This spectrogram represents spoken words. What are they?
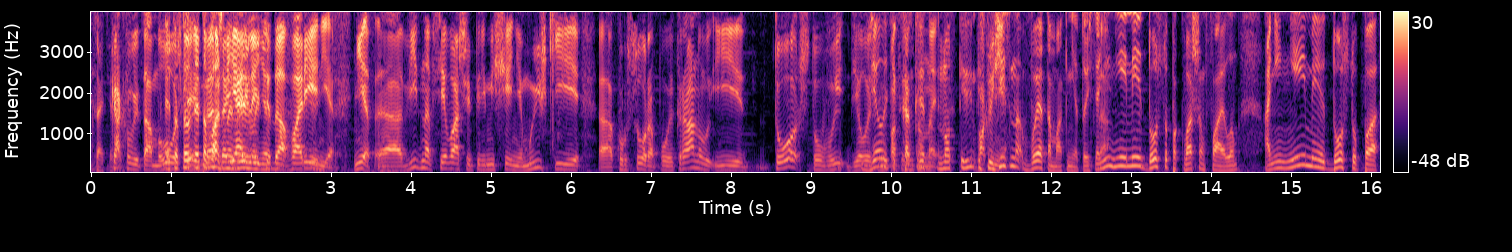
кстати, как да. вы там Это ложкой то- это на- наяриваете, да, варенье. Нет, э, видно все ваши перемещения мышки, э, курсора по экрану и то, что вы делаете, непосредственно конкретно, на- но в исключительно в этом окне. То есть они не имеют доступа к вашим файлам, они не имеют доступа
